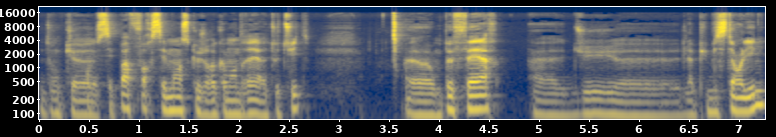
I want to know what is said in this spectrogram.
Donc c'est pas forcément ce que je recommanderais tout de suite. on peut faire du, de la publicité en ligne.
